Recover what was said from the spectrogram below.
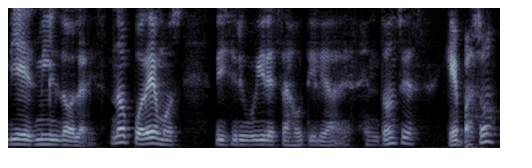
10 mil dólares, no podemos distribuir esas utilidades. Entonces, ¿qué pasó?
